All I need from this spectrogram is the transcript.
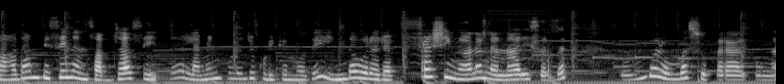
பாதாம் பிசின் அண்ட் சப்ஜா சேர்த்து லெமன் புழிஞ்சு குடிக்கும் போது இந்த ஒரு ரெஃப்ரெஷிங்கான நன்னாரி சர்பத் ரொம்ப ரொம்ப சூப்பராக இருக்குங்க.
